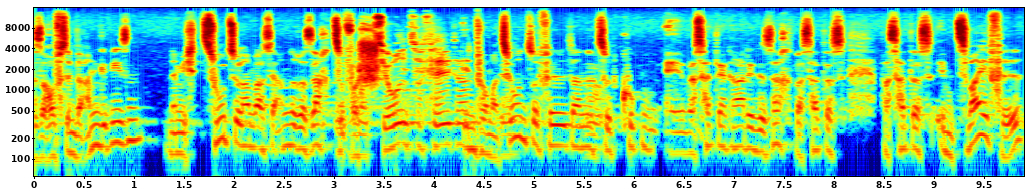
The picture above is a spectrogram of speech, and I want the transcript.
darauf sind wir angewiesen, nämlich zuzuhören, was der andere sagt, zu. Informationen zu filtern. Informationen zu filtern, Ja. zu gucken, ey, was hat der gerade gesagt? Was hat das, was hat das im Zweifel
